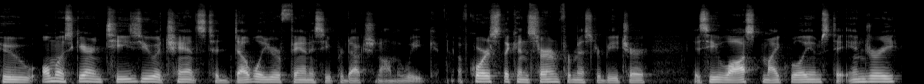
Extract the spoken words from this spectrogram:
who almost guarantees you a chance to double your fantasy production on the week. Of course, the concern for Mr. Beecher is he lost Mike Williams to injury.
